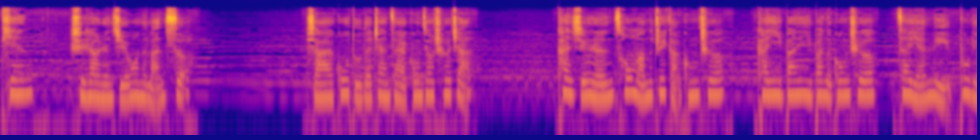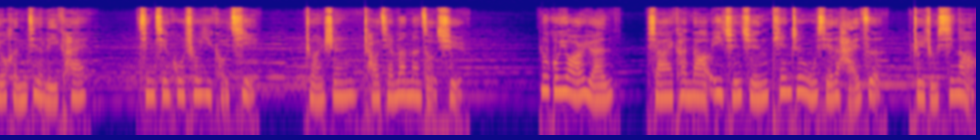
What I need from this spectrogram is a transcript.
天，是让人绝望的蓝色。小爱孤独地站在公交车站，看行人匆忙地追赶公车，看一班一班的公车在眼里不留痕迹的离开，轻轻呼出一口气，转身朝前慢慢走去。路过幼儿园，小爱看到一群群天真无邪的孩子追逐嬉闹。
